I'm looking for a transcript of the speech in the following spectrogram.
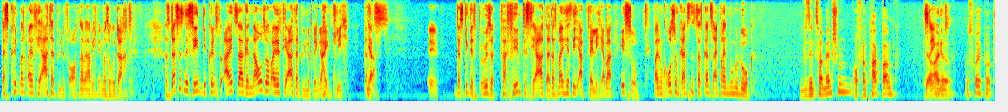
das könnte man auf einer Theaterbühne verorten, aber habe ich mir immer so gedacht. Also das ist eine Szene, die könntest du eins sagen, genauso auf eine Theaterbühne bringen, eigentlich. Das ja. ist, äh, das klingt jetzt böse, verfilmtes Theater. Das meine ich jetzt nicht abfällig, aber ist so. Weil im Großen und Ganzen ist das Ganze einfach ein Monolog. Wir sehen zwei Menschen auf einer Parkbank. Es regnet. Eine, es regnet.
